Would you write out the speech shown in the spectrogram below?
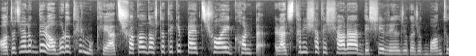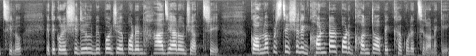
অটোচালকদের অবরোধের মুখে আজ সকাল দশটা থেকে প্রায় ছয় ঘণ্টা রাজধানীর সাথে সারা দেশের রেল যোগাযোগ বন্ধ ছিল। এতে করে শিডিউল বিপর্যয়ে পড়েন হাজারো যাত্রী। কমলাপুর স্টেশনে ঘণ্টার পর ঘণ্টা অপেক্ষা করেছেন অনেকে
